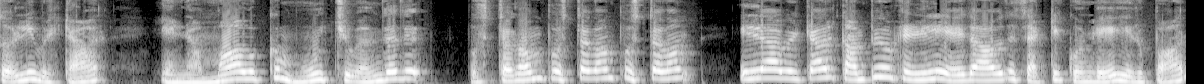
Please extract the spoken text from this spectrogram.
சொல்லிவிட்டார். என் அம்மாவுக்கு மூச்சு வந்தது. புஸ்தகம் புஸ்தகம் புஸ்தகம். இல்லாவிட்டால் கம்ப்யூட்டரில் ஏதாவது தட்டி கொண்டே இருப்பார்.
